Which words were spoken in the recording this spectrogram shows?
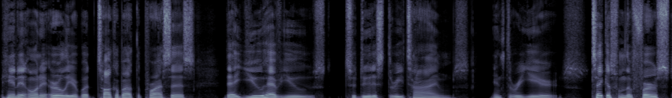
hinted on it earlier, but talk about the process that you have used to do this three times in three years. Take us from the first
